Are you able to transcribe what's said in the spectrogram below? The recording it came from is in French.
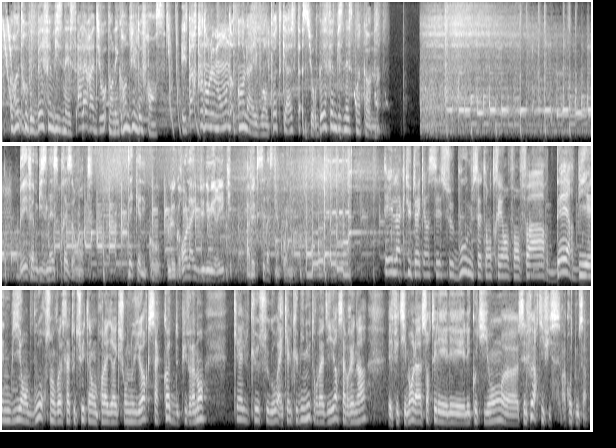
Retrouvez BFM Business à la radio dans les grandes villes de France et partout dans le monde en live ou en podcast sur bfmbusiness.com. BFM Business présente Tech Co, le grand live du numérique avec Sébastien Coignon. Et l'actu tech, hein, c'est ce boom, cette entrée en fanfare d'Airbnb en bourse. On voit cela tout de suite. hein, on prend la direction de New York. Ça cote depuis vraiment quelques secondes, ouais, quelques minutes, on va dire. Sabrina, effectivement, là, sortez les, les, les cotillons. euh, c'est le feu artifice. Raconte-nous ça.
